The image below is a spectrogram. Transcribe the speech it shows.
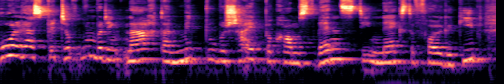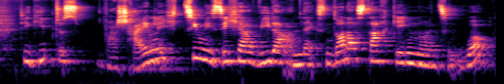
hol das bitte unbedingt nach, damit du Bescheid bekommst, wenn es die nächste Folge gibt. Die gibt es wahrscheinlich ziemlich sicher wieder am nächsten Donnerstag gegen 19 Uhr.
